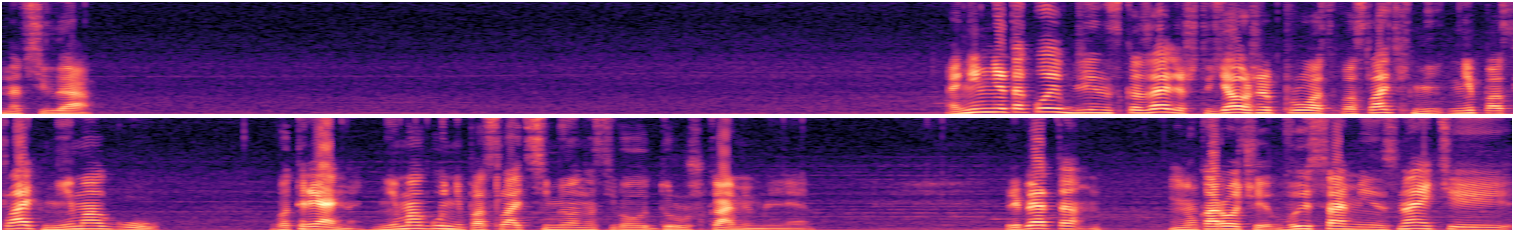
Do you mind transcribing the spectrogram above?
Навсегда. Они мне такое, блин, сказали, что я уже просто послать их не послать не могу. Вот реально, не могу не послать Семена с его дружками, блин. Ребята, ну короче, вы сами знаете,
